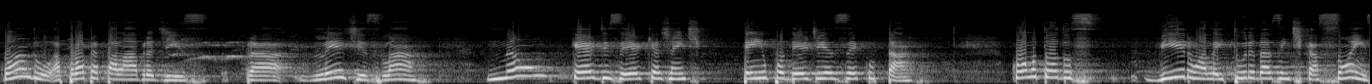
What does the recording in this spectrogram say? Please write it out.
Quando a própria palavra diz para legislar, não quer dizer que a gente tem o poder de executar. Como todos viram a leitura das indicações,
